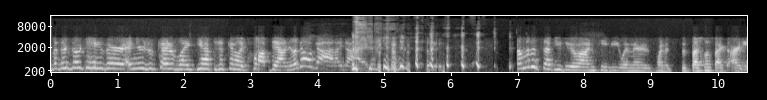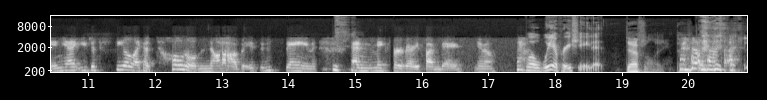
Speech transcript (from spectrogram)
but there's no taser, and you're just kind of like you have to just kind of like flop down. You're like, oh god, I died. some of the stuff you do on TV when there's when it's the special effects aren't in yet, you just feel like a total knob. It's insane and makes for a very fun day, you know. Well, we appreciate it. Definitely. definitely.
